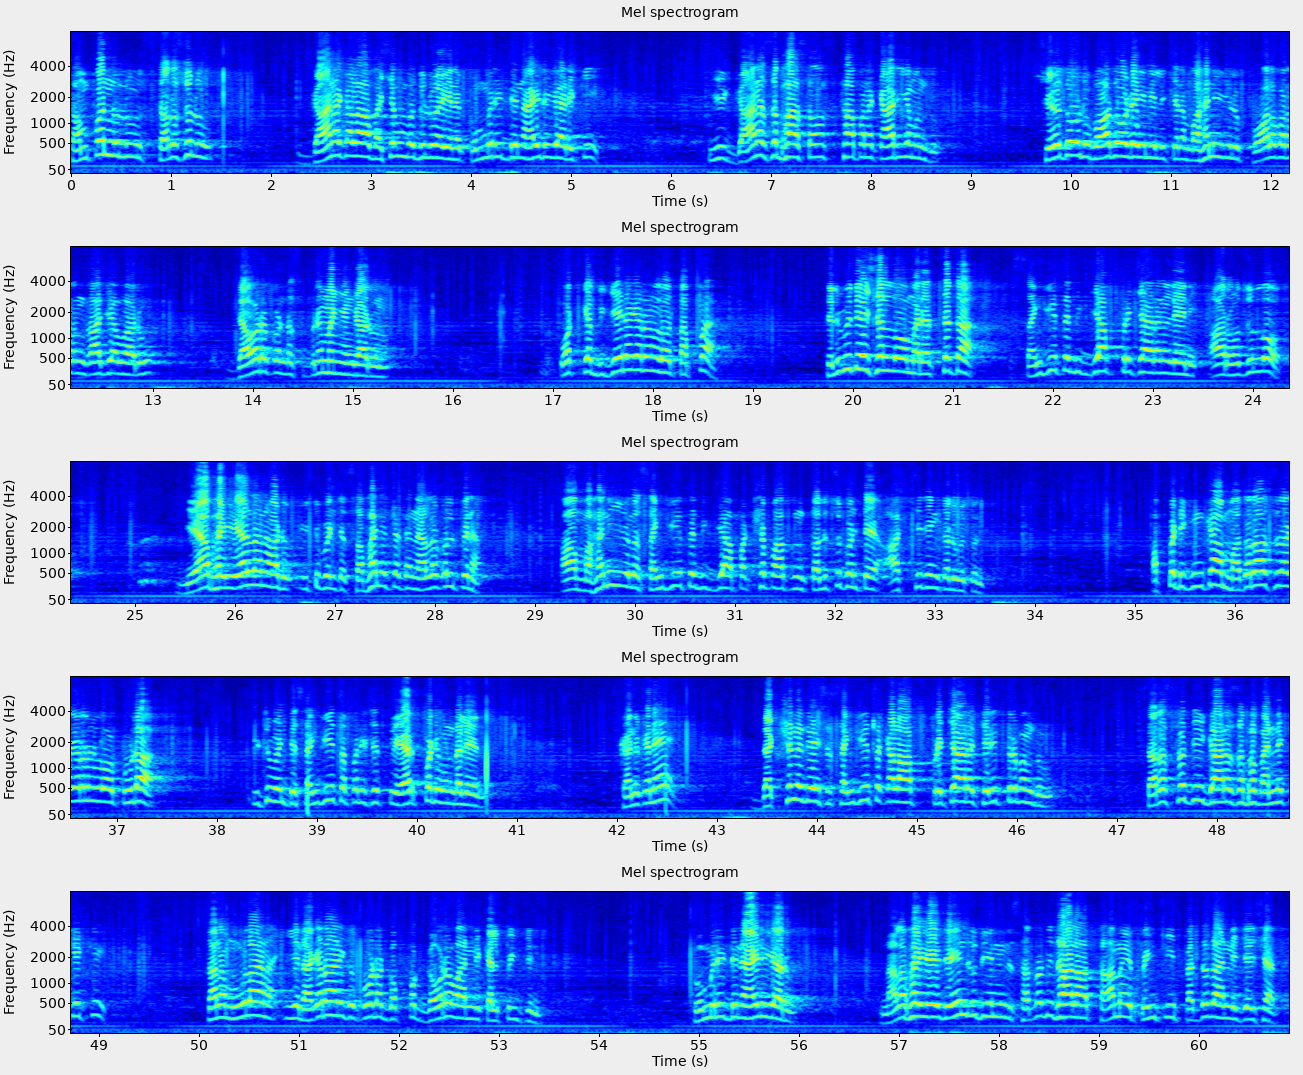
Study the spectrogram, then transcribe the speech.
సంపన్నులు సరసులు గానకళా వశం వదులు అయిన కొమ్మిరెడ్డి నాయుడు గారికి ఈ గానసభ సంస్థాపన కార్యముందు చేదోడు వాదోడై నిలిచిన మహనీయులు పోలవరం రాజావారు దేవరకొండ సుబ్రహ్మణ్యం గారును. ఒక్క విజయనగరంలో తప్ప తెలుగుదేశంలో మరెచ్చట సంగీత విద్యా ప్రచారం లేని ఆ రోజుల్లో యాభై ఏళ్ళ నాడు ఇటువంటి సభనితట నెలకొల్పిన ఆ మహనీయుల సంగీత విద్యా పక్షపాతం తలుచుకుంటే ఆశ్చర్యం కలుగుతుంది. అప్పటికింకా మదరాసు నగరంలో కూడా ఇటువంటి సంగీత పరిషత్తు ఏర్పడి ఉండలేదు. కనుకనే దక్షిణ దేశ సంగీత కళా ప్రచార చరిత్ర మందు సరస్వతి గానసభ వన్నెకెక్కి తన మూలాన ఈ నగరానికి కూడా గొప్ప గౌరవాన్ని కల్పించింది. కొమ్మిరెడ్డి నాయుడు గారు నలభై ఐదేండ్లు దీనిని సర్వవిధాలా తామే పెంచి పెద్దదాన్ని చేశారు.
